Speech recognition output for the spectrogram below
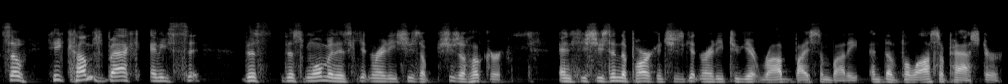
so he comes back and he this this woman is getting ready. She's a she's a hooker, and he, she's in the park and she's getting ready to get robbed by somebody. And the VelociPastor,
